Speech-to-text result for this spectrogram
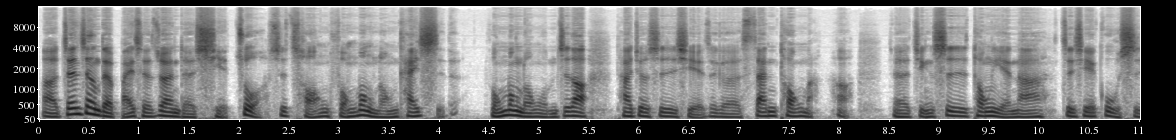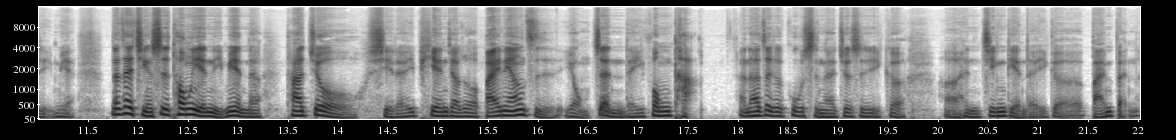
啊、呃，真正的《白蛇传》的写作是从冯梦龙开始的。冯梦龙，我们知道他就是写这个三通嘛，哈。呃，《警世通言》啊，这些故事里面，那在《警世通言》里面呢，他就写了一篇叫做《白娘子永镇雷峰塔》啊。那这个故事呢，就是一个呃很经典的一个版本了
